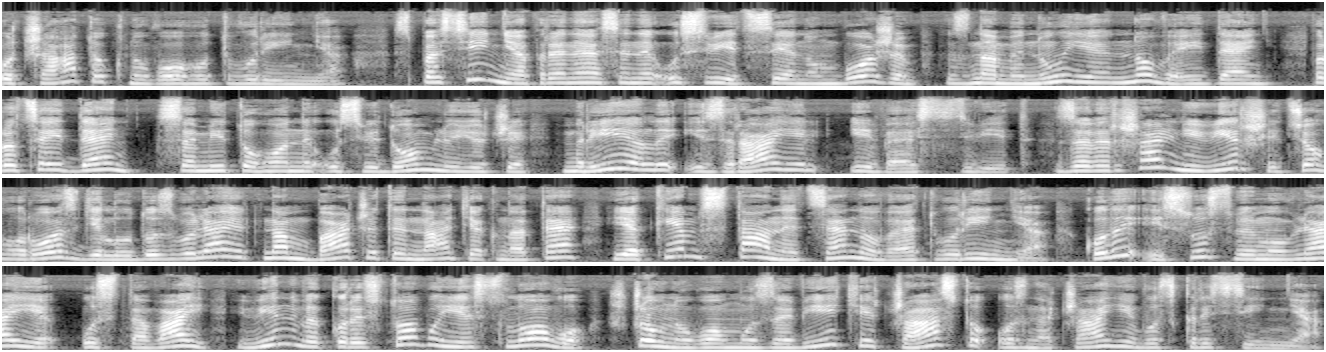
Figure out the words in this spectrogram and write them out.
початок нового творіння. Спасіння, принесене у світ Сином Божим, знаменує новий день. Про цей день, самі того не усвідомлюючи, мріяли Ізраїль і весь світ. Завершальні вірші цього розділу дозволяють нам бачити натяк на те, яким стане це нове творіння. Коли Ісус вимовляє Уставай, Він використовує слово, що в новому завіті часто означає Воскресіння.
